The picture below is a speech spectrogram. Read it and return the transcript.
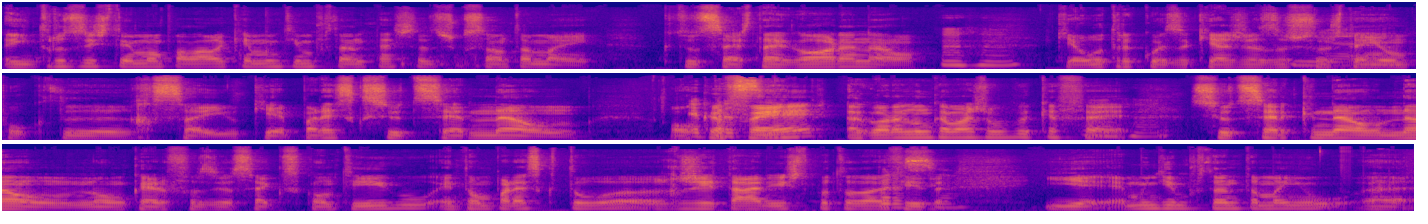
introduziste uma palavra que é muito importante nesta discussão também. Que tu disseste agora não. Uhum. Que é outra coisa que às vezes as pessoas yeah. têm um pouco de receio, que é parece que se eu disser não ao é café, agora nunca mais vou beber café. Uhum. Se eu disser que não, não, não quero fazer sexo contigo, então parece que estou a rejeitar isto para toda a para vida. Sempre. E é, é, muito importante também, o, uh,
